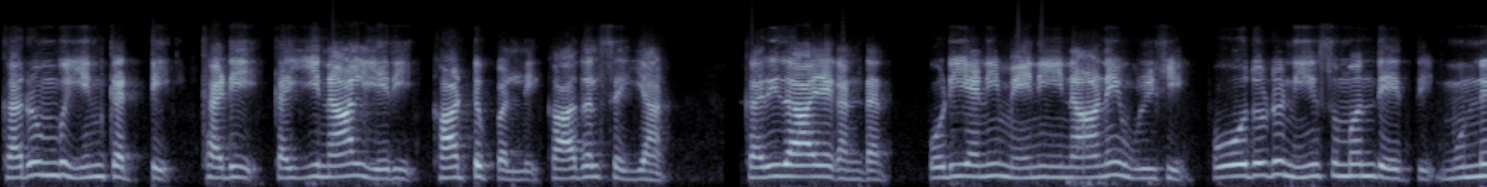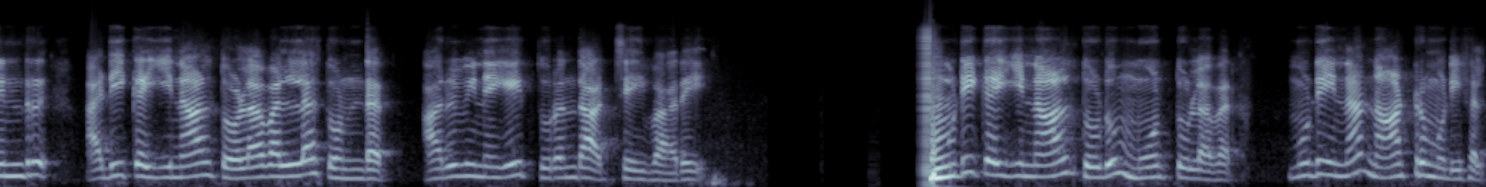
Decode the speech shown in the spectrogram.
கரும்பு இன்கட்டி. கடி கையினால் எரி காட்டுப்பள்ளி காதல் செய்யான். கரிதாய கண்டன் பொடியணி மேனியினானே உள்கி போதுடு நீர் சுமந்தேத்தி முன்னின்று அடி கையினால் தொழவல்ல தொண்டர் அருவினையை துறந்தாற் செய்வாரே. முடி கையினால் தொடும் மோட்டுளவர் முடினா நாற்று முடிகள்.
